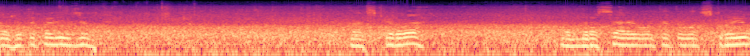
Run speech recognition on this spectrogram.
Может и повезет. Так, сперва отбросаю вот эту вот струю.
